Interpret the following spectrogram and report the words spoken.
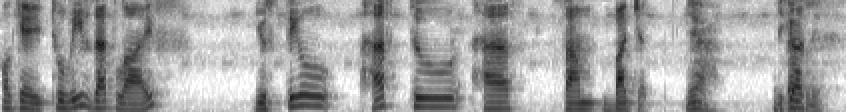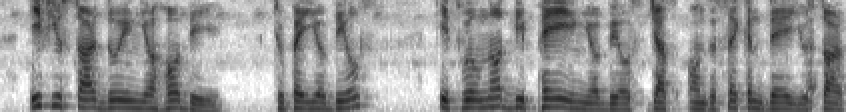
okay, to live that life, you still have to have some budget. Yeah. Because Exactly. if you start doing your hobby to pay your bills, it will not be paying your bills just on the second day you start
